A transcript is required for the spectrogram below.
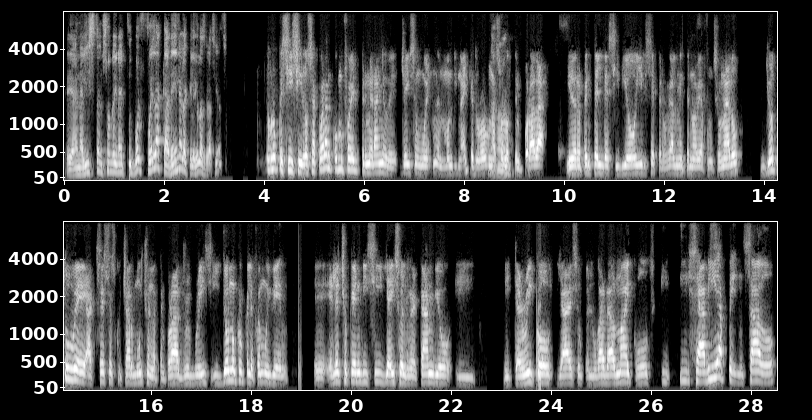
eh, analista en Sunday Night Football? ¿Fue la cadena la que le dio las gracias? Yo creo que sí, sí. ¿Se acuerdan cómo fue el primer año de Jason Witten en Monday Night, que duró una sola temporada y de repente él decidió irse, pero realmente no había funcionado? Yo tuve acceso a escuchar mucho en la temporada Drew Brees y yo no creo que le fue muy bien. Eh, el hecho que NBC ya hizo el recambio y, y Terrico ya es el lugar de Al Michaels y, y, se había pensado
